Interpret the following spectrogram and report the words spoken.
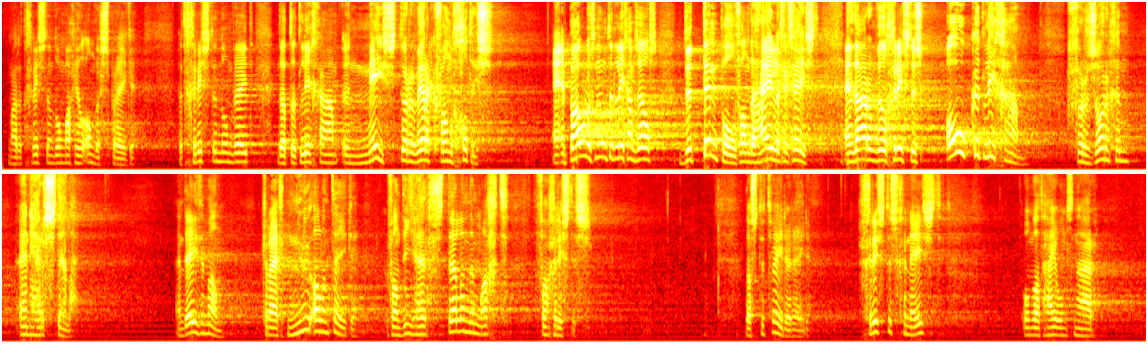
Maar het christendom mag heel anders spreken. Het christendom weet dat het lichaam een meesterwerk van God is. En Paulus noemt het lichaam zelfs de tempel van de Heilige Geest. En daarom wil Christus ook het lichaam verzorgen en herstellen. En deze man krijgt nu al een teken van die herstellende macht van Christus. Dat is de tweede reden. Christus geneest omdat hij ons naar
